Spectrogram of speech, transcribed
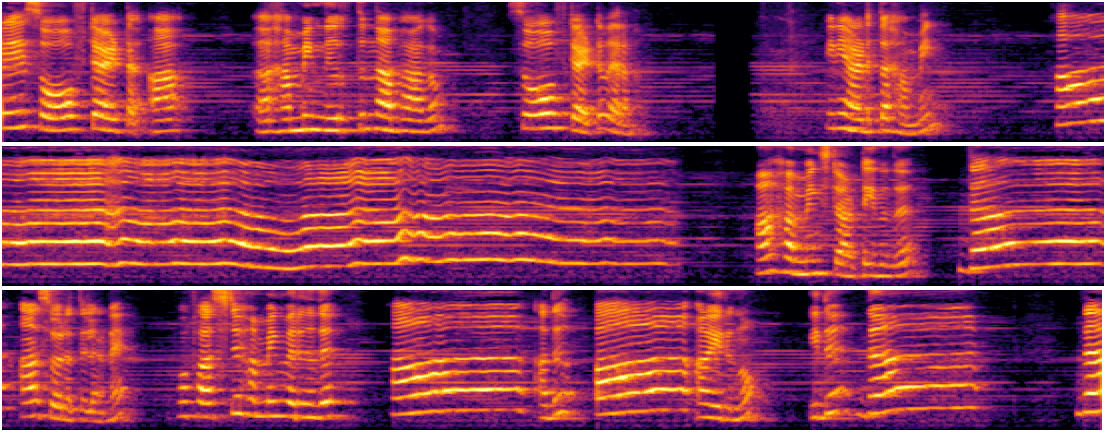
വളരെ സോഫ്റ്റ് ആയിട്ട് ആ ഹമ്മിങ് നിർത്തുന്ന ആ ഭാഗം സോഫ്റ്റ് ആയിട്ട് വരണം. ഇനി അടുത്ത ഹമ്മിങ് ആ ഹമ്മിങ് സ്റ്റാർട്ട് ചെയ്യുന്നത് ദ ആ സ്വരത്തിലാണ്. അപ്പോൾ ഫസ്റ്റ് ഹമ്മിങ് വരുന്നത് ആ അത് പാ ആയിരുന്നു. ഇത് ദാ ദ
